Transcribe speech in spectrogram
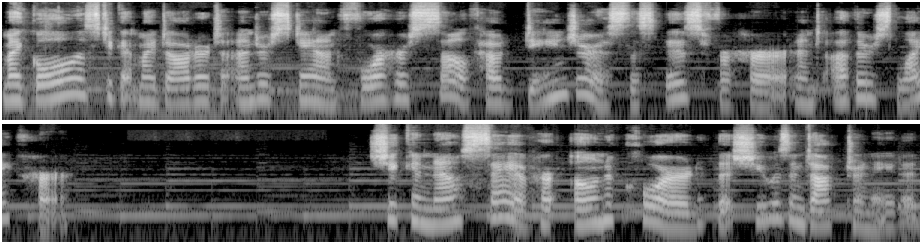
My goal is to get my daughter to understand for herself how dangerous this is for her and others like her. She can now say of her own accord that she was indoctrinated.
